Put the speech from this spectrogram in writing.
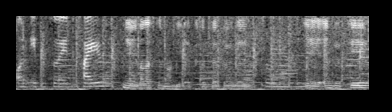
on episode 5 yeah no that's gonna be episode five for you guys. So yeah. yeah and still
